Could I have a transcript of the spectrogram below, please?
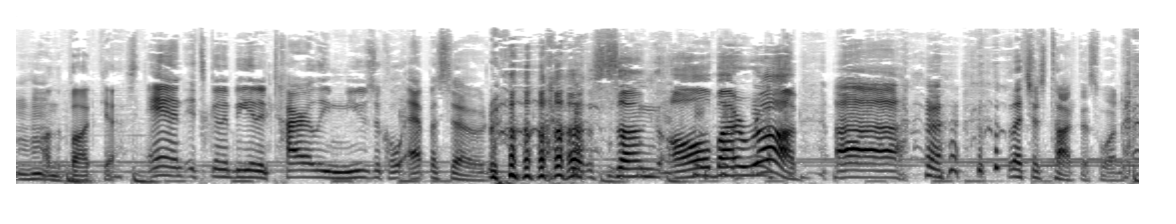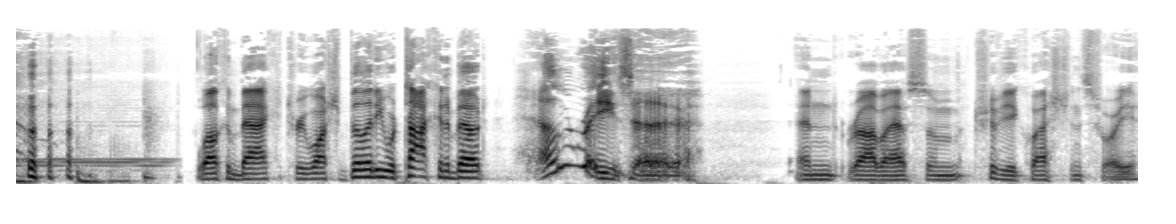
on the podcast. And it's going to be an entirely musical episode. Sung all by Rob. uh, let's just talk this one. Welcome back to Rewatchability. We're talking about Hellraiser. And Rob, I have some trivia questions for you.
